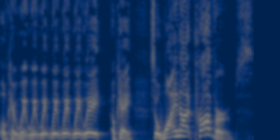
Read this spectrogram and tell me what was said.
Okay, wait, wait, wait, wait, wait, wait, wait. Okay, so why not Proverbs?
